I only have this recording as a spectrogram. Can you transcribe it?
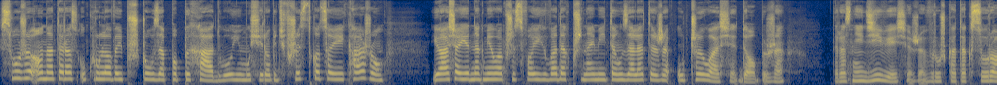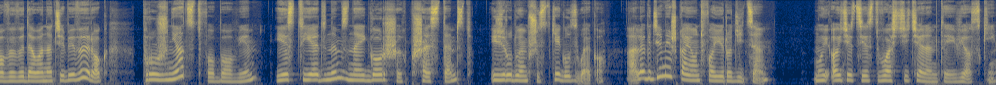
Służy ona teraz u królowej pszczół za popychadło i musi robić wszystko, co jej każą – Joasia jednak miała przy swoich wadach przynajmniej tę zaletę, że uczyła się dobrze. Teraz nie dziwię się, że wróżka tak surowy wydała na ciebie wyrok. Próżniactwo bowiem jest jednym z najgorszych przestępstw i źródłem wszystkiego złego. Ale gdzie mieszkają twoi rodzice? Mój ojciec jest właścicielem tej wioski.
